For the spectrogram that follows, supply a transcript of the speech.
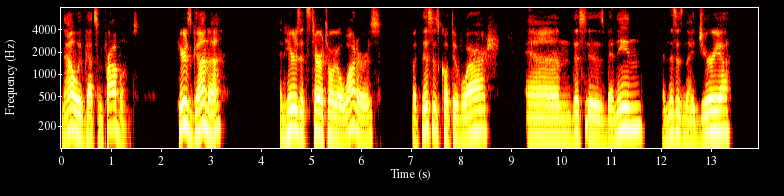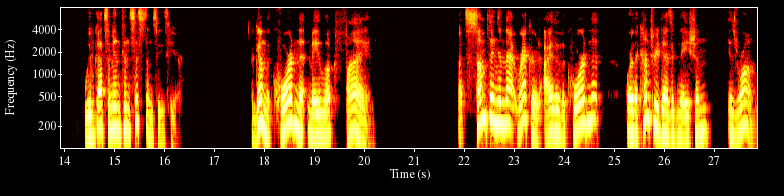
Now we've got some problems. Here's Ghana, and here's its territorial waters, but this is Cote d'Ivoire, and this is Benin, and this is Nigeria, we've got some inconsistencies here. Again, the coordinate may look fine, but something in that record, either the coordinate or the country designation is wrong.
